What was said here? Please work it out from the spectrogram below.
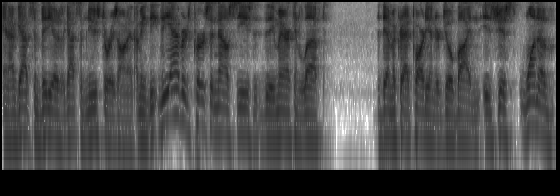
And I've got some videos, I've got some news stories on it. I mean, the, the average person now sees that the American left, the Democrat Party under Joe Biden, is just one of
